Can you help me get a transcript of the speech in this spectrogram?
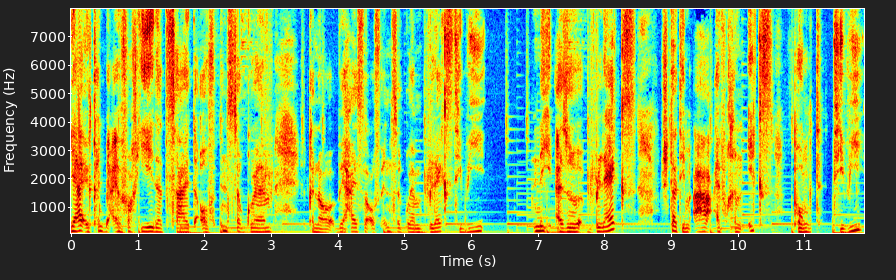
ja, ihr könnt mir einfach jederzeit auf Instagram, genau, wir heißen auf Instagram Blacks TV, nicht, also Blacks statt dem A einfach ein X.tv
